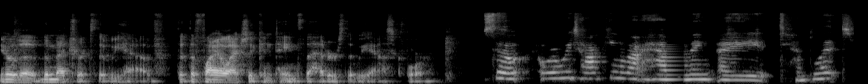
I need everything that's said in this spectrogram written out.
you know the the metrics that we have that the file actually contains the headers that we ask for So were we talking about having a template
